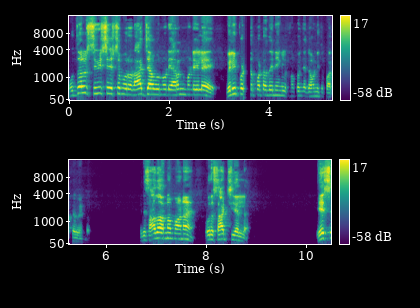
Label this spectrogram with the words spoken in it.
முதல் சுவிசேஷம் ஒரு ராஜாவினுடைய அரண்மனையிலே வெளிப்படுத்தப்பட்டதை நீங்கள் கொஞ்சம் கவனித்து பார்க்க வேண்டும். இது சாதாரணமான ஒரு சாட்சி அல்ல. இயேசு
